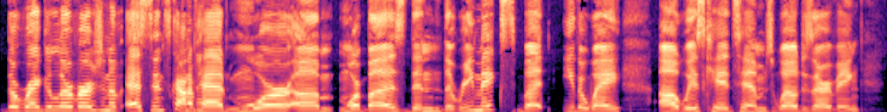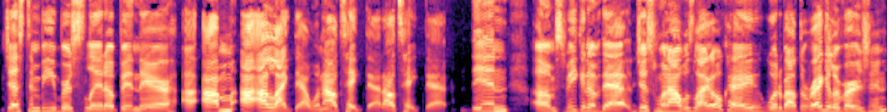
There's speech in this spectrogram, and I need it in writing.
the regular version of Essence kind of had more um more buzz than the remix, but either way, uh Wizkid, Tems well deserving. Justin Bieber slid up in there. I, am I, I, like that one. I'll take that. I'll take that. Then, um, speaking of that, just when I was like, okay, what about the regular version?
